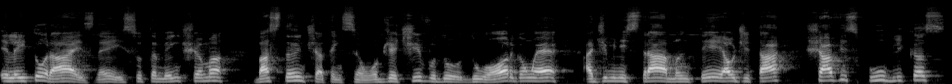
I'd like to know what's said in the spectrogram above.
eleitorais, né? Isso também chama bastante atenção. O objetivo do, do órgão é administrar, manter, auditar chaves públicas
